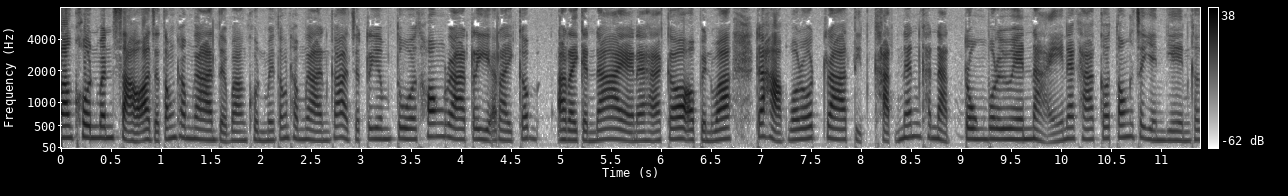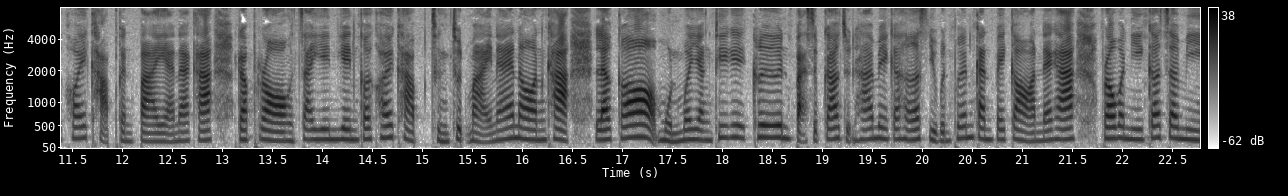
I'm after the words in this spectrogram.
บางคนวันเสาร์อาจจะต้องทำงาน แต่บางคนไม่ต้องทำงาน ก็อาจจะเตรียมตัวท่องราตรีอะไรก็อะไรกันได้นะคะ ก็เอาเป็นว่าถ้าหากว่ารถราติดขัดแน่นขนาดตรงบริเวณไหนนะคะ ก็ต้องใจเย็นๆค่อยๆขับกันไปนะคะ รับรองใจเย็นๆค่อย ๆ ขับถึงจุดหมายแน่นอนค่ะ แล้วก็หมุนมายังที่คลื่น 89.5 เมกะเฮิร์อยู่เป็นเพื่อนกันไปก่อนนะคะ เพราะวันนี้ก็จะมี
